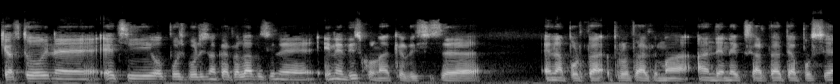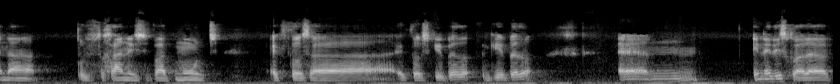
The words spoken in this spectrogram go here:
και αυτό είναι έτσι όπως μπορείς να καταλάβεις είναι, είναι δύσκολο να κερδίσεις ε, ένα πρωτάθλημα αν δεν εξαρτάται από σένα που χάνεις βαθμούς εκτός, α, εκτός γήπεδο. Ε, είναι δύσκολο, αλλά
